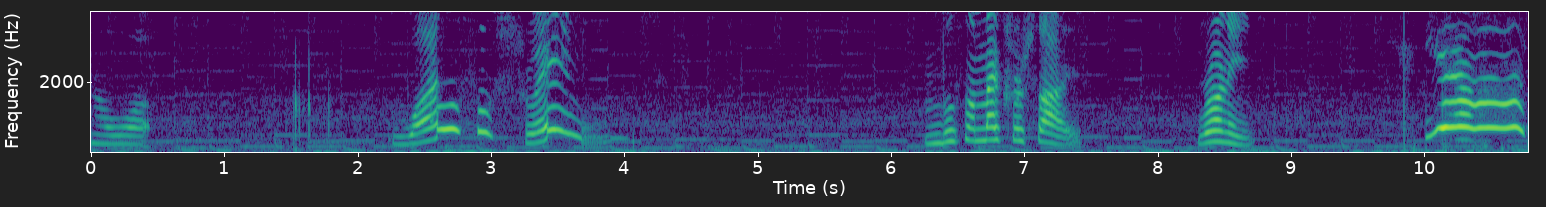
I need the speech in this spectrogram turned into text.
Now what? Why is it so strange? Do some exercise. Running. Yes!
